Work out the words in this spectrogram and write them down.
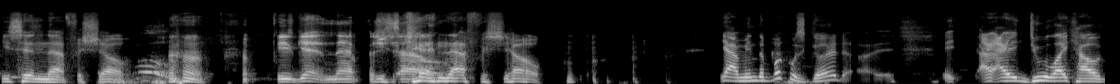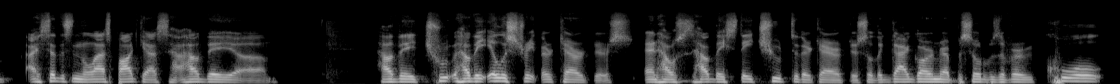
He's hitting that for show. he's getting that for He's sure. getting that for show. yeah, I mean the book was good. Uh, it, I, I do like how I said this in the last podcast how they uh, how they true how they illustrate their characters and how how they stay true to their characters. So the Guy Gardner episode was a very cool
